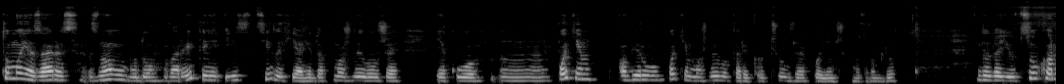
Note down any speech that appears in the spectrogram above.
Тому я зараз знову буду варити із цілих ягідок. Можливо, вже яку потім обіру, потім, можливо, перекручу, вже по-іншому зроблю. Додаю цукор.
